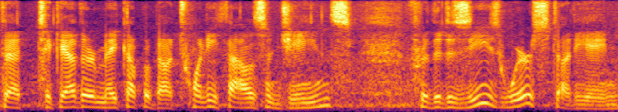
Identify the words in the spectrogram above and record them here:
that together make up about 20,000 genes. For the disease we're studying,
